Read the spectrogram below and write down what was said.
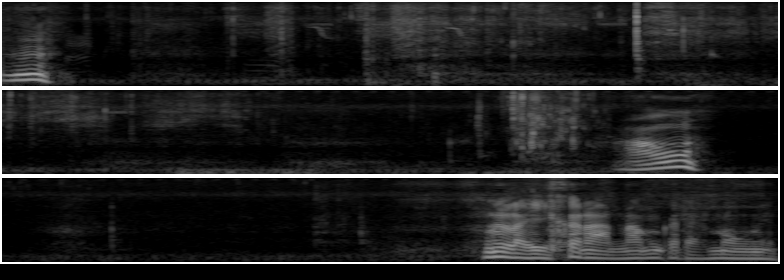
อืมเอา ไหลขนาดน้ำก็ได้มองนี่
